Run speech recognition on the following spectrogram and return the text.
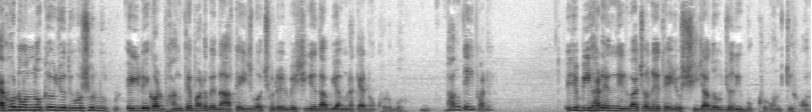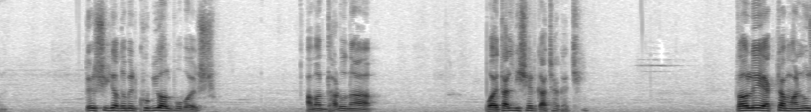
এখন অন্য কেউ যদি বসুর এই রেকর্ড ভাঙতে পারবে না, তেইশ বছরের বেশি এ দাবি আমরা কেন করব? ভাঙতেই পারে। এই যে বিহারের নির্বাচনে তেজস্বী যাদব যদি মুখ্যমন্ত্রী হন, তেজস্বী যাদবের খুবই অল্প বয়স। আমার ধারণা পঁয়তাল্লিশের কাছাকাছি। তাহলে একটা মানুষ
